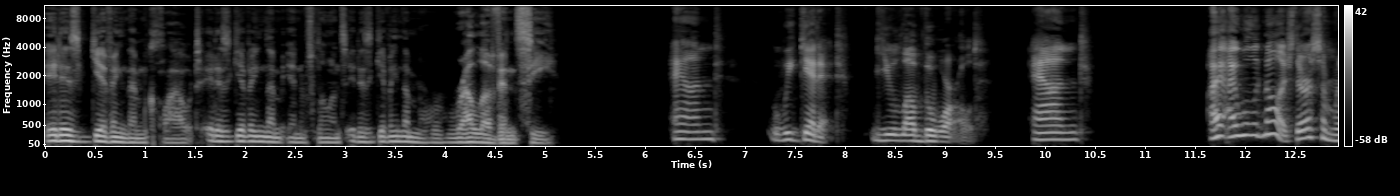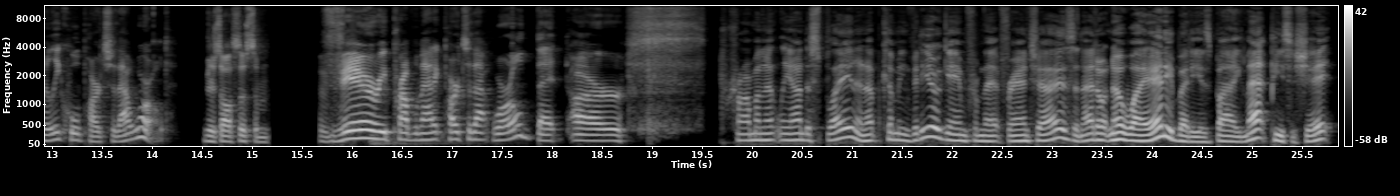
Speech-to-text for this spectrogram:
It is giving them clout. It is giving them influence. It is giving them relevancy. And we get it. You love the world. And I, I will acknowledge there are some really cool parts of that world. There's also some very problematic parts of that world that are prominently on display in an upcoming video game from that franchise, and I don't know why anybody is buying that piece of shit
